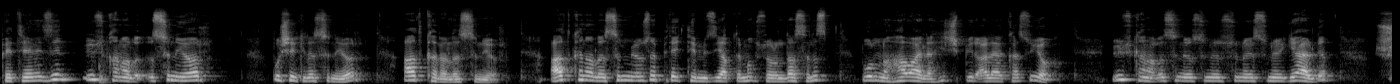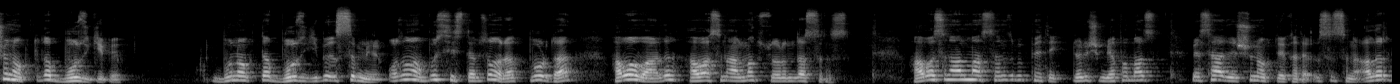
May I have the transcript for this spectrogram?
Peteğinizin üst kanalı ısınıyor. Bu şekilde ısınıyor. Alt kanalı ısınıyor. Alt kanalı ısınmıyorsa petek temizliği yaptırmak zorundasınız. Bunun havayla hiçbir alakası yok. Üst kanal ısınıyor, ısınıyor, ısınıyor, ısınıyor geldi. Şu noktada buz gibi. Bu nokta buz gibi ısınmıyor. O zaman bu sistemsel olarak burada hava vardır. Havasını almak zorundasınız. Havasını almazsanız bu petek dönüşüm yapamaz ve sadece şu noktaya kadar ısısını alır.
